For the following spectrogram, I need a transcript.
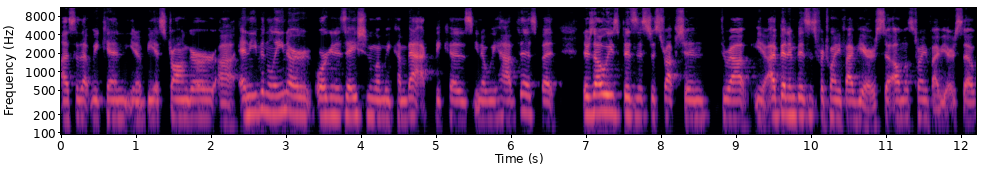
uh, so that we can, you know, be a stronger uh, and even leaner organization when we come back. Because you know we have this, but there's always business disruption throughout. You know, I've been in business for 25 years, so almost 25 years. So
